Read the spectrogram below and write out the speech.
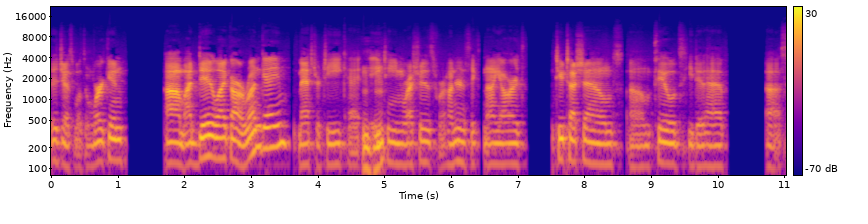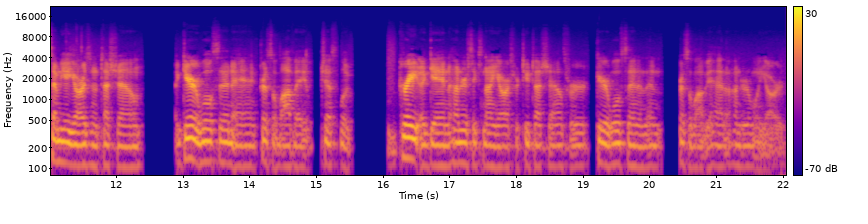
it just wasn't working. Um, I did like our run game. Master Teague had Mhm. 18 rushes for 169 yards, two touchdowns. Um, Fields he did have uh, 78 yards and a touchdown. Garrett Wilson and Chris Olave just looked great again. 169 yards for two touchdowns for Garrett Wilson, and then Chris Olave had 101 yards.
